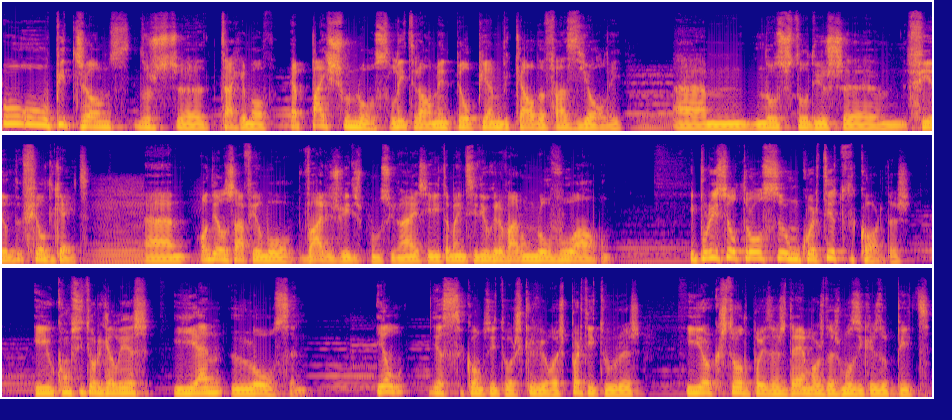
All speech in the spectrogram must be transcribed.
o, o, Pete Jones dos uh, Tiger Moth apaixonou-se literalmente pelo piano de cauda Fazioli um, nos estúdios um, Field, Fieldgate, um, onde ele já filmou vários vídeos promocionais e aí também decidiu gravar um novo álbum. E por isso ele trouxe um quarteto de cordas e o compositor galês Ian Lawson. Ele, esse compositor, escreveu as partituras e orquestrou depois as demos das músicas do Pete.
